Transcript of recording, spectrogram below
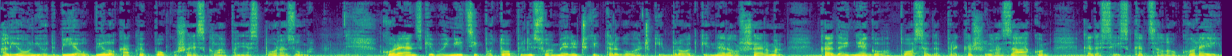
ali on je odbijao bilo kakve pokušaje sklapanja sporazuma. Koreanski vojnici potopili su američki trgovački brod General Sherman kada je njegova posada prekršila zakon kada se iskrcala u Koreji.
